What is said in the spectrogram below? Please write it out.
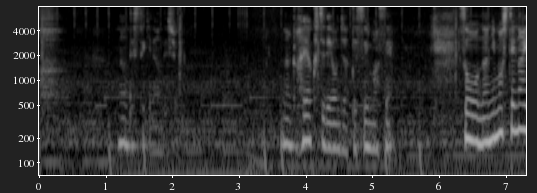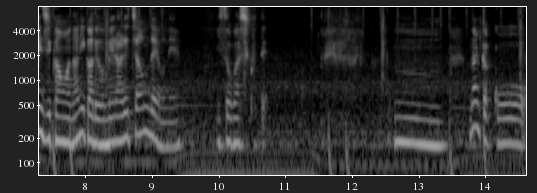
はあ、なんて素敵なんでしょう。なんか早口で読んじゃってすいません。そう何もしてない時間は何かで埋められちゃうんだよね。忙しくて。うん。なんかこ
